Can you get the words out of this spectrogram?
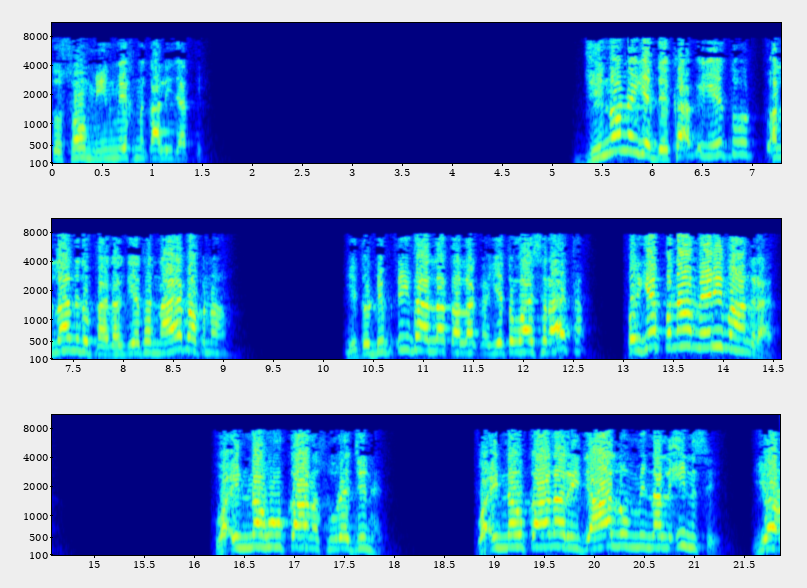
تو سو مین میخ نکالی جاتی۔ جنہوں نے یہ دیکھا کہ یہ تو اللہ نے تو پیدا کیا تھا، نائب اپنا۔ یہ تو ڈپٹی تھا اللہ تعالیٰ کا، یہ تو وائسرائے تھا۔ اور یہ پناہ میری مانگ رہا ہے۔ وہ ان کا نا سورج جن ہے۔ وہ ان کا نا رجال منل ان سے یا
